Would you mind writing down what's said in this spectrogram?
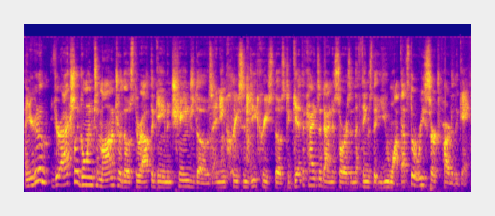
And you're gonna you're actually going to monitor those throughout the game and change those and increase and decrease those to get the kinds of dinosaurs and the things that you want. That's the research part of the game.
